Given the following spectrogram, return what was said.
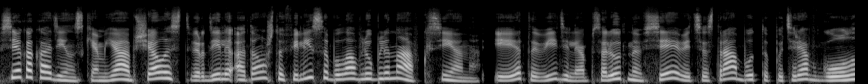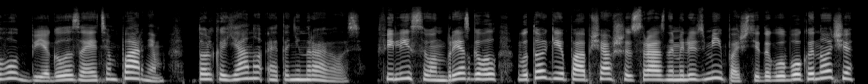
Все как один, с кем я общалась, твердили о том, что Фелиса была влюблена в Ксиана. И это видели абсолютно все, ведь сестра, будто потеряв голову, бегала за этим парнем. Только Яну это не нравилось. Фелисы он брезговал. В итоге, пообщавшись с разными людьми почти до глубокой ночи,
